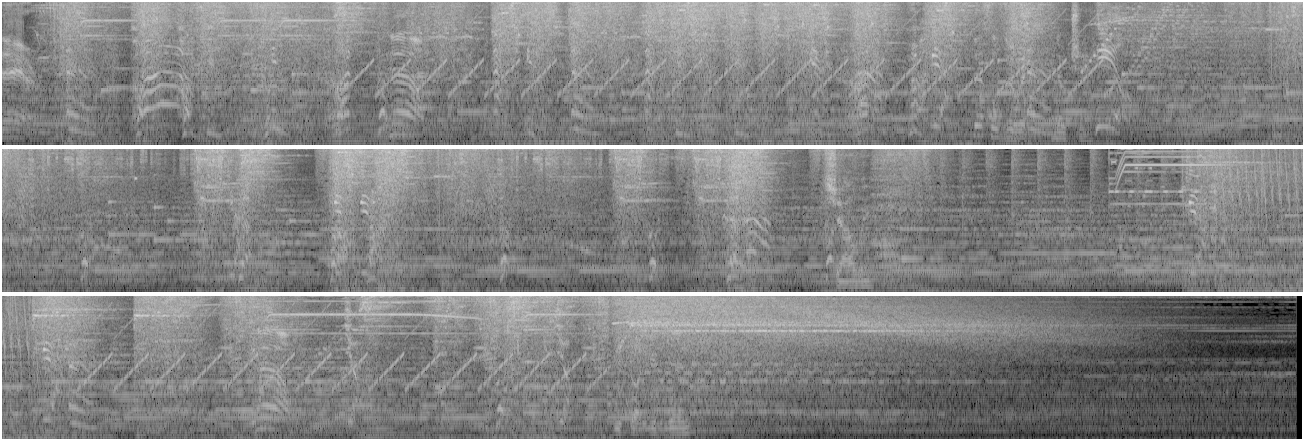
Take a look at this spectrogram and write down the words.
There. Now. This'll do it. No chance. Heal! Shall we? You thought you'd win?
